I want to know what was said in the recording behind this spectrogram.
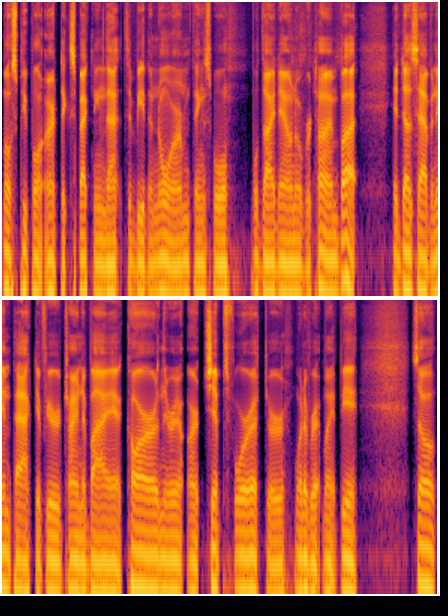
most people aren't expecting that to be the norm. Things will, will die down over time. But it does have an impact if you're trying to buy a car and there aren't chips for it or whatever it might be. So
